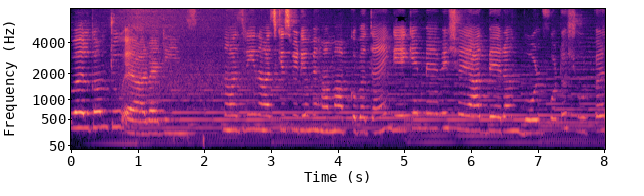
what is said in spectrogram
Welcome to A R teams नाजरीन, आज की इस वीडियो में हम आपको बताएँगे कि महविश हयात बेरंग बोल्ड फोटोशूट पर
